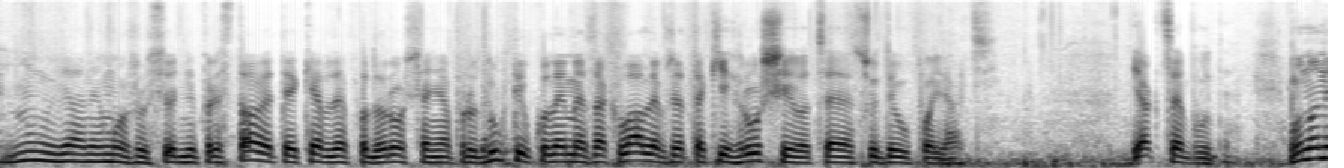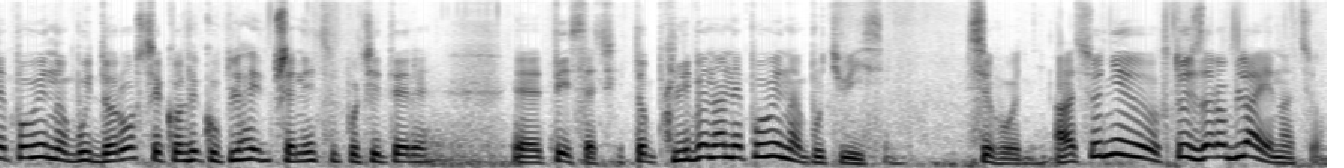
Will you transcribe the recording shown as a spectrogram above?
Ну, я не можу сьогодні представити, яке буде подорожчання продуктів, коли ми заклали вже такі гроші оце сюди у поляці. Як це буде? Воно не повинно бути дорожче, коли купляють пшеницю по 4 е, тисячі. Тобто хлібина не повинна бути 8 сьогодні. А сьогодні хтось заробляє на цьому.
